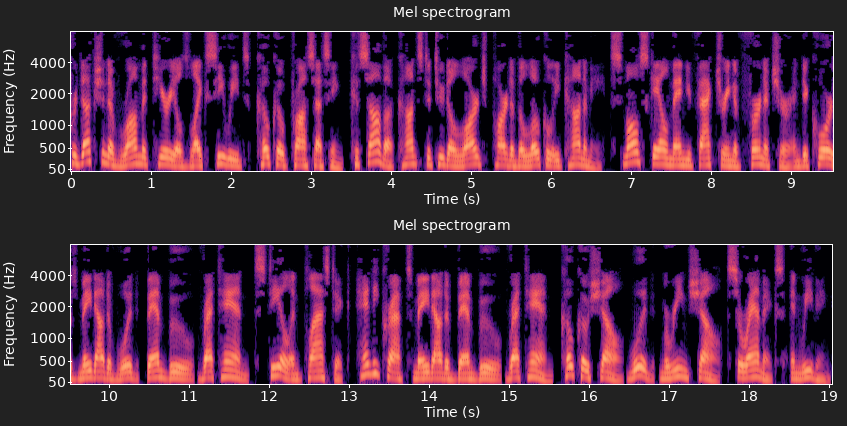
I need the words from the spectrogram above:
Production of raw materials like seaweeds, cocoa processing, cassava constitute a large part of the local economy. Small-scale manufacturing of furniture and decors made out of wood, bamboo, rattan, steel and plastic, handicrafts made out of bamboo, rattan, cocoa shell, wood, marine shell, ceramics, and weaving.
